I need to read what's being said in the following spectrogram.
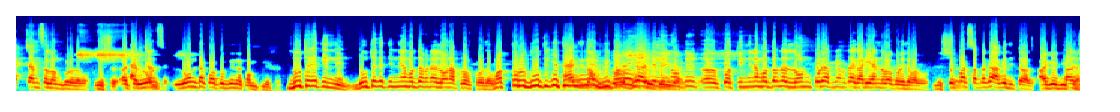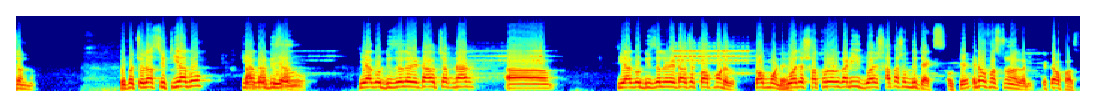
এক চান্সে লোন করে দেবো। নিশ্চয়ই। আচ্ছা লোন। লোনটা কতদিনে কমপ্লিট হচ্ছে? দু থেকে তিন দিন। দু থেকে তিন দিনের মধ্যে আপনার লোন অ্যাপ্রুভ করে দেবো। মাত্র দু থেকে তিন দিনের ভিতরেই গাড়ি তিন আহ, দিনের মধ্যে আপনার লোন করে আপনি আপনার গাড়ি হ্যান্ড ওভার করে দিতে পারব। পেপারস আপনাকে আগে দিতে হবে আগে দিতে তার জন্য। এরপর চলে আসছি Tiago Tiago diesel Tiago. Tiago ডিজেলের এটা হচ্ছে আপনার টিয়াগো ডিজেলের এটা হচ্ছে টপ মডেল টপ মডেল দু হাজার সতেরোর গাড়ি দু হাজার সাতাশ অব্দি ট্যাক্স ওকে এটাও ফার্স্ট ওনার গাড়ি। এটাও ফার্স্ট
